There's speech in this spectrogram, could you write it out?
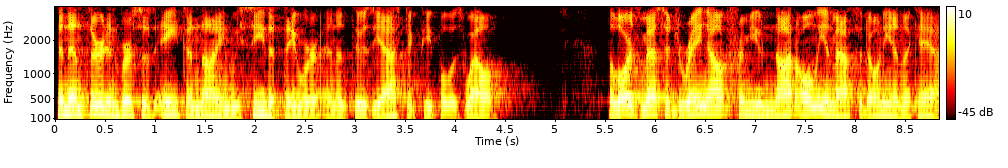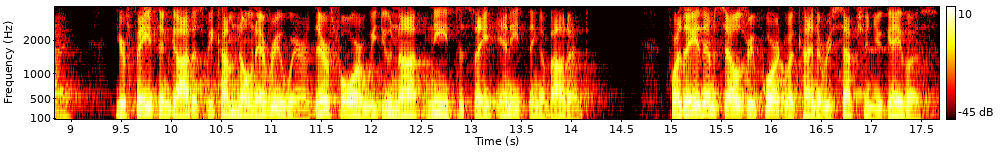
And then, third, in verses 8 and 9, we see that they were an enthusiastic people as well. The Lord's message rang out from you not only in Macedonia and Achaia. Your faith in God has become known everywhere. Therefore, we do not need to say anything about it. For they themselves report what kind of reception you gave us.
